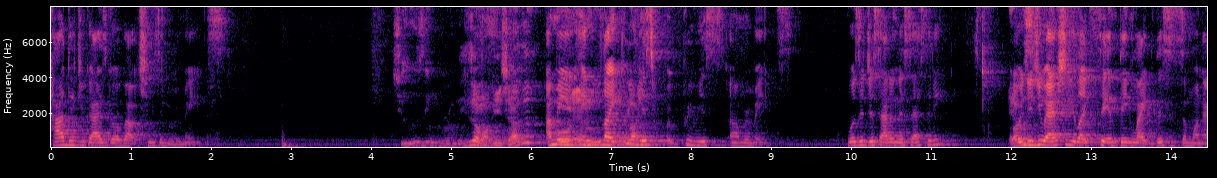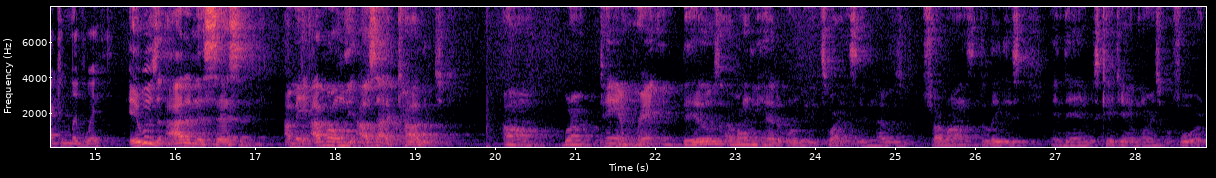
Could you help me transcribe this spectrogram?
how did you guys go about choosing roommates? Choosing roommates You talking about each other? I mean, Or in, like in life? previous previous um, roommates, was it just out of necessity, It or was- did you actually like sit and think like this is someone I can live with? It was out of necessity. I mean, I've only outside of college, um, where I'm paying rent and bills. I've only had a roommate twice, and that was Sharon's the latest, and then it was KJ and Lawrence before.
